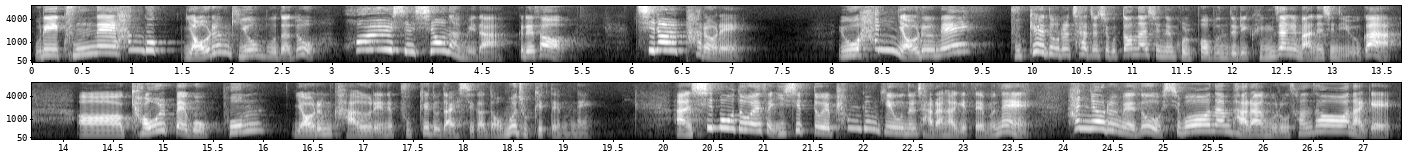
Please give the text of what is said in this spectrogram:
우리 국내 한국 여름 기온보다도 훨씬 시원합니다. 그래서 7월, 8월에 요 한여름에 북해도를 찾으시고 떠나시는 골퍼분들이 굉장히 많으신 이유가 어, 겨울 빼고 봄, 여름, 가을에는 북해도 날씨가 너무 좋기 때문에 한 15도에서 20도의 평균 기온을 자랑하기 때문에 한여름에도 시원한 바람으로 선선하게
